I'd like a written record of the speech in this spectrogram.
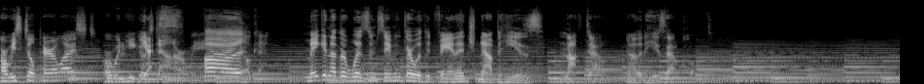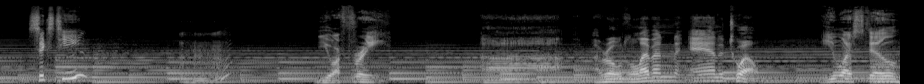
Are we still paralyzed, or when he goes Yes. down, are we? Uh, okay. Make another wisdom saving throw with advantage now that he is knocked out. Now that he is out cold. Sixteen. hmm You are free. Uh, I rolled an 11 and a 12. You are still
